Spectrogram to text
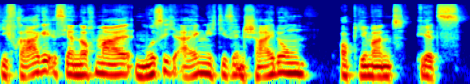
die Frage ist ja nochmal, muss ich eigentlich diese Entscheidung, ob jemand jetzt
